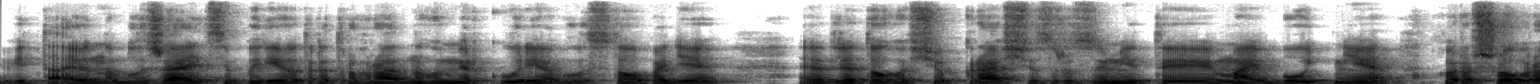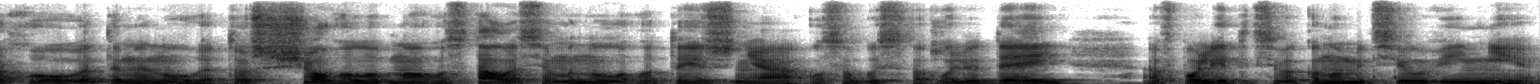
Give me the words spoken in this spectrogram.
Вітаю! Наближається період ретроградного Меркурія в листопаді. Е, Для того, щоб краще зрозуміти майбутнє, хорошо враховувати минуле. Тож, що головного сталося минулого тижня особисто у людей е, в політиці, в економіці, у війні?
